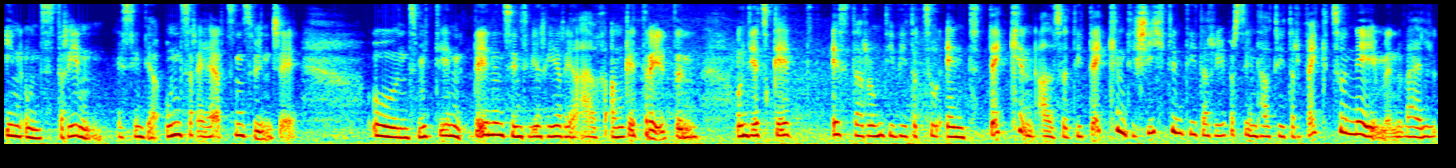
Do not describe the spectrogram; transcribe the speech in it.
in uns drin. Es sind ja unsere Herzenswünsche. Und mit denen, sind wir hier ja auch angetreten. Und jetzt geht es darum, die wieder zu entdecken, also die Decken, die Schichten, die darüber sind, halt wieder wegzunehmen, weil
